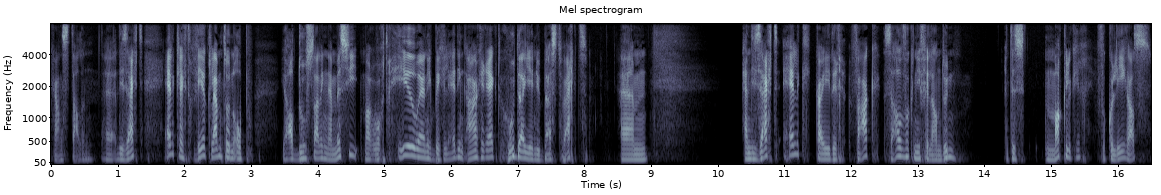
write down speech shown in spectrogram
gaan stellen? Eh, die zegt, eigenlijk ligt er veel klemtoon op ja, doelstelling en missie, maar wordt er heel weinig begeleiding aangereikt hoe dat je nu best werkt. Ehm, en die zegt, eigenlijk kan je er vaak zelf ook niet veel aan doen. Het is makkelijker voor collega's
